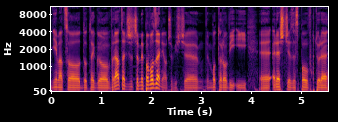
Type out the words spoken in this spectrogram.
nie ma co do tego wracać. Życzymy powodzenia oczywiście motorowi i reszcie zespołów, które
